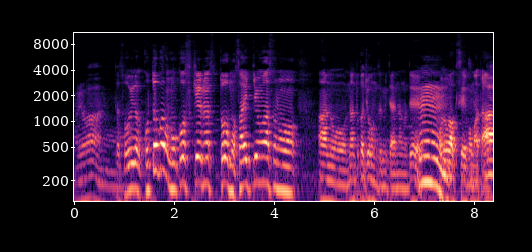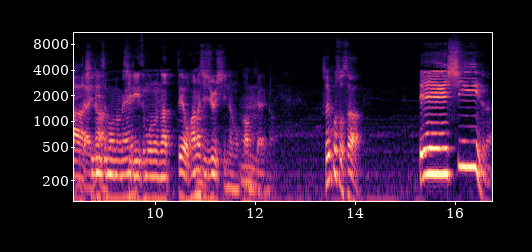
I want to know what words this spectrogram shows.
あれはあのだからそういうなんか言葉を残す系のやつともう最近はそのあのなんとかジョーンズみたいなので、うん。この惑星もまたみたいなシリーズものね。シリーズものになってお話重視なのかみたいな、それこそさ AC じゃない？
